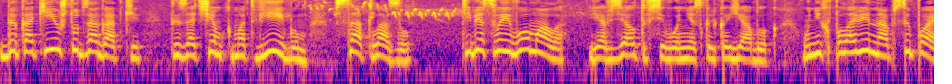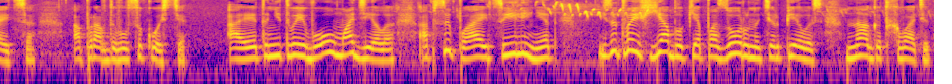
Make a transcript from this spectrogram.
Да какие уж тут загадки. Ты зачем к Матвеевым в сад лазал? Тебе своего мало? Я взял-то всего несколько яблок. У них половина обсыпается, оправдывался Костя. А это не твоего ума дело, обсыпается или нет. Из-за твоих яблок я позору натерпелась. На год хватит.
